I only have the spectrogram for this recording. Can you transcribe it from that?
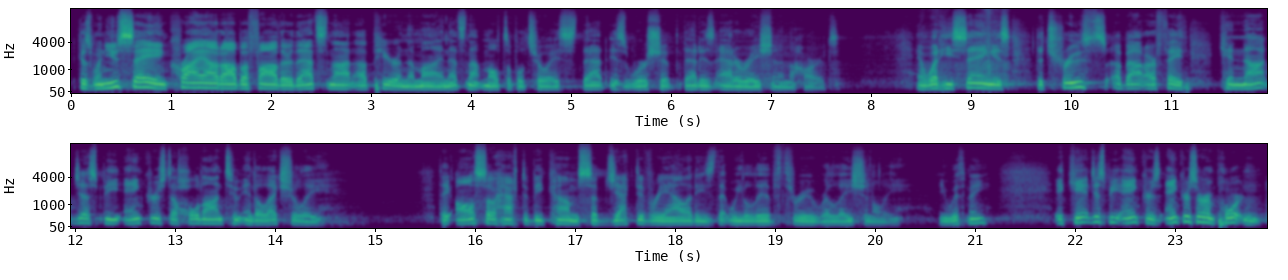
Because when you say and cry out, Abba, Father, that's not up here in the mind. That's not multiple choice. That is worship. That is adoration in the heart. And what he's saying is the truths about our faith cannot just be anchors to hold on to intellectually, they also have to become subjective realities that we live through relationally. You with me? It can't just be anchors. Anchors are important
